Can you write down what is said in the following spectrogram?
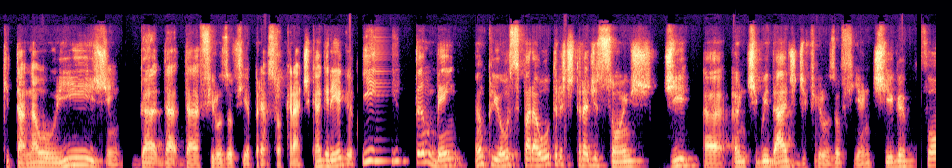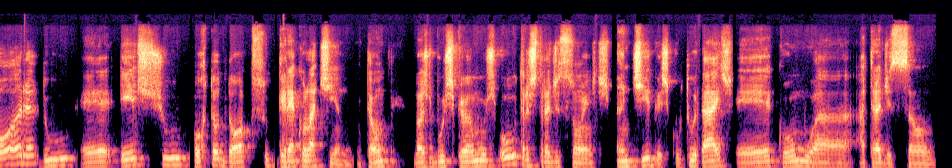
que está na origem da, da, da filosofia pré-socrática grega, e também ampliou-se para outras tradições de uh, antiguidade, de filosofia antiga, fora do é, eixo ortodoxo greco-latino. Então, nós buscamos outras tradições antigas, culturais, é, como a, a tradição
